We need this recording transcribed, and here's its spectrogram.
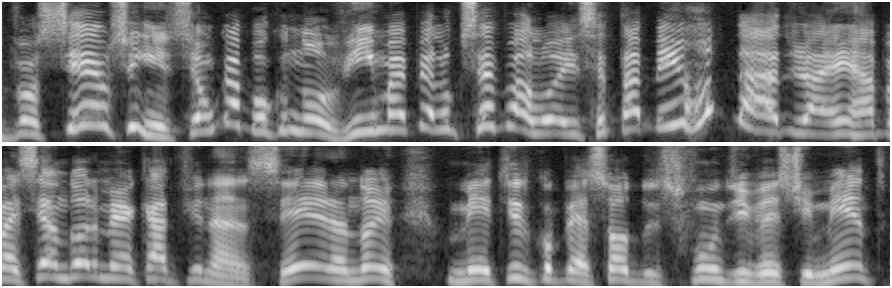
Você é o seguinte, você é um caboclo novinho, mas pelo que você falou aí, você tá bem rodado já, hein, rapaz? Você andou no mercado financeiro, andou metido com o pessoal dos fundos de investimento.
